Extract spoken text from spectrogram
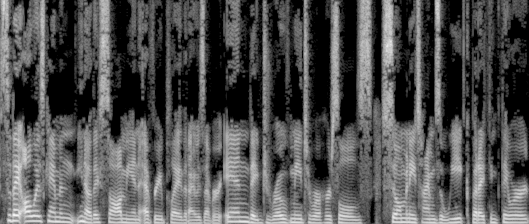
So they always came and, you know, they saw me in every play that I was ever in. They drove me to rehearsals so many times a week, but I think they were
